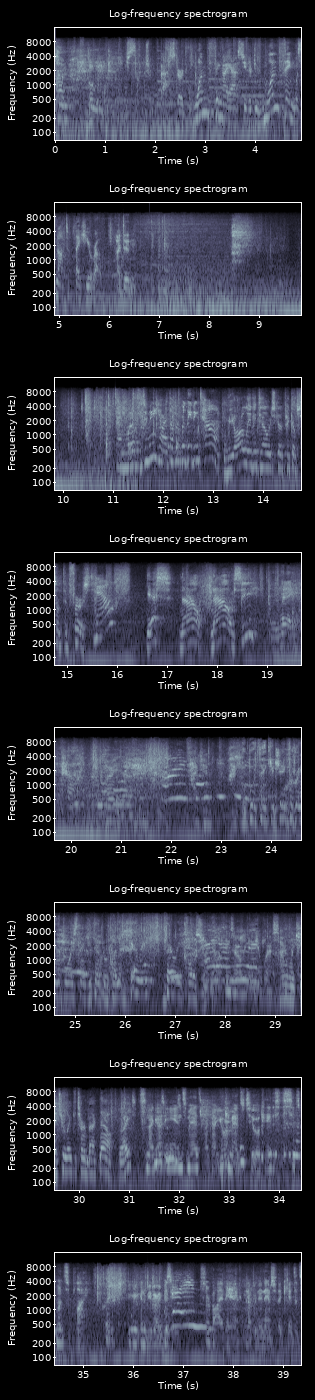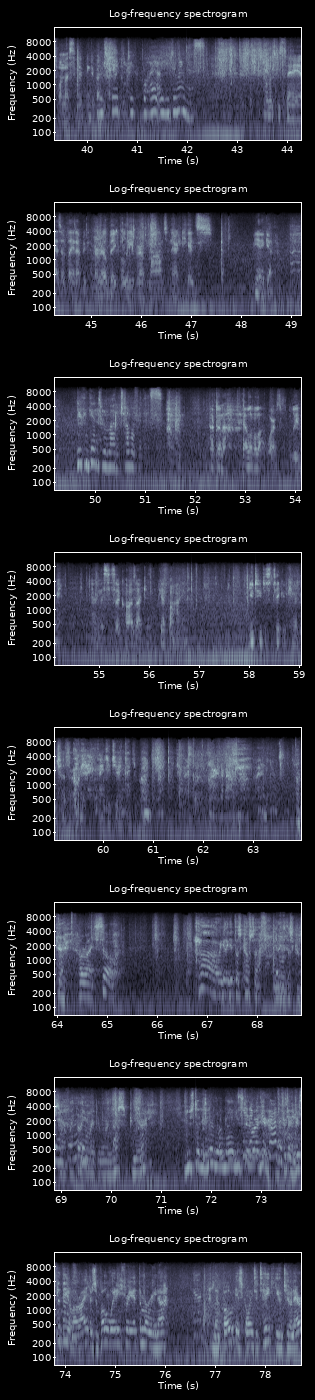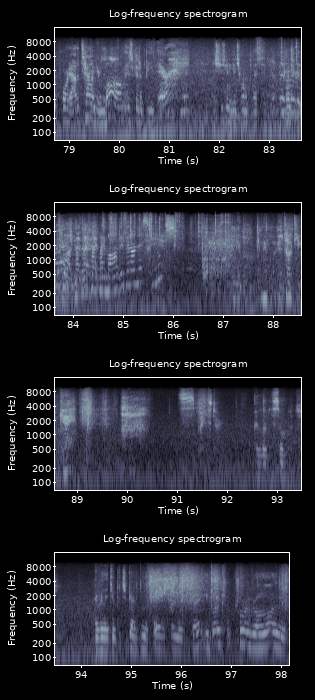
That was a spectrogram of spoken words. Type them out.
Unbelievable. You selfish bastard. One thing I asked you to do, one thing was not to play hero. I didn't. And what are we doing here? I thought we were leaving town. We are leaving town. We just gotta pick up something first. Now? Yes, now, now. You see? Hey. Boo boo, thank you, Jake, for bringing the boys. Thank you, thank you. We're cutting it very, very close right now. Things are only gonna get worse. All right, well, can't too late to turn back now, right? Listen, I got Ian's meds. I got your meds too. Okay, this is a six month supply. You're gonna be very busy surviving and coming up with new names for the kids. It's one less thing to think about. Jake, Jake, why are you doing this? Well, let's just say, as of late, I've become a real big believer of moms and their kids being together. You can get into a lot of trouble for this. I've done a hell of a lot worse, believe me. And this is a cause I can get behind. You two just take good care of each other. Okay, thank you, Jake. Thank you, bro. All right, I'm out. Okay, all right, so. Ah, we gotta get those cuffs off. We gotta get those cuffs off. I thought you might be wearing this, so come here. You stay here, little man. You stay stay right here. brother. Come here. Here's the deal, all right? There's a boat waiting for you at the marina. And the boat is going to take you to an airport out of town. Your mom is gonna be there. And she's gonna get you on a plane to take you out of the Wait, wait, country. wait, okay? hold Did on. My, my, my, my mom is in on this too? Come here, Boo. Come here, Boo. I gotta talk to you, okay? Spicer, I love you so much. I really do, but you gotta do a favor for me, okay? You gotta take care of your mommy.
